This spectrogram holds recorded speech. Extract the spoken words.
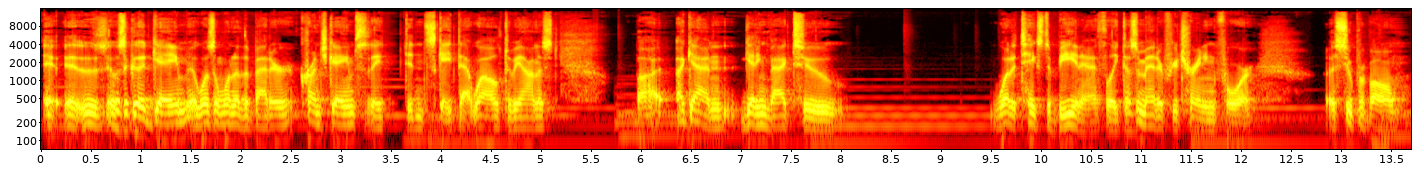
it, it, was it was a good game. It wasn't one of the better crunch games. They didn't skate that well, to be honest. But again, getting back to what it takes to be an athlete doesn't matter if you're training for a Super Bowl.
